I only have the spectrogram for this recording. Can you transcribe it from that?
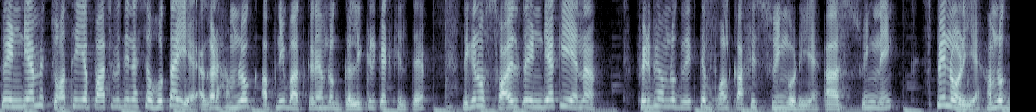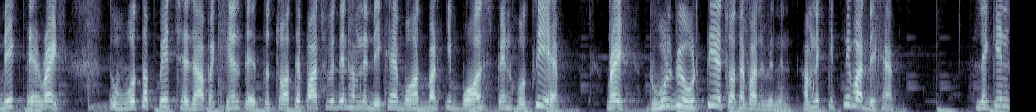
तो इंडिया में चौथे या पाँचवें दिन ऐसे होता ही है। अगर हम लोग अपनी बात करें हम लोग गली क्रिकेट खेलते हैं लेकिन वो सॉइल तो इंडिया की है ना फिर भी हम लोग देखते हैं बॉल काफ़ी स्विंग हो रही है आ, स्विंग नहीं स्पिन हो रही है हम लोग देखते हैं राइट तो वो तो पिच है जहाँ पे खेलते हैं तो चौथे पाँचवें दिन हमने देखा है बहुत बार कि बॉल स्पिन होती है राइट धूल भी उड़ती है चौथे पाँचवें दिन। हमने कितनी बार देखा है। लेकिन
